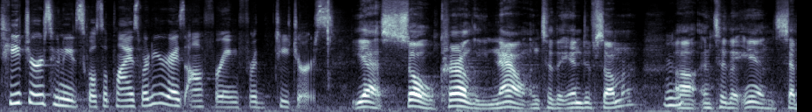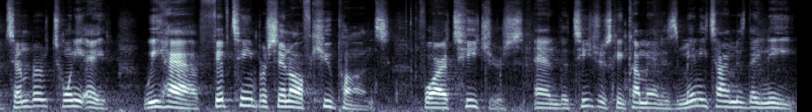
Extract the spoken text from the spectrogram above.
teachers who need school supplies. What are you guys offering for teachers? Yes. So currently now until the end of summer, mm-hmm. uh, until the end, September 28th, we have 15% off coupons for our teachers. And the teachers can come in as many times as they need.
